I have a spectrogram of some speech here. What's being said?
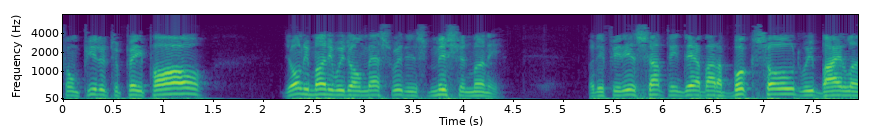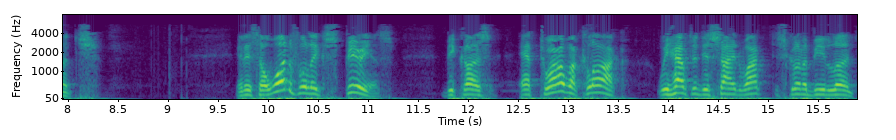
from Peter to pay Paul. The only money we don't mess with is mission money. But if it is something there about a book sold, we buy lunch. And it's a wonderful experience because at 12 o'clock, we have to decide what is going to be lunch.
